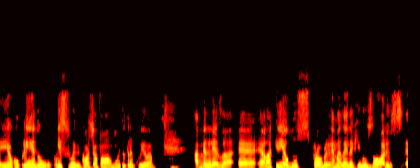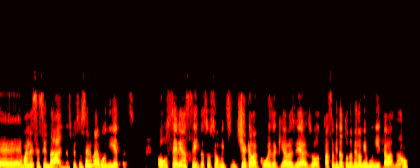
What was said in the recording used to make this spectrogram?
e eu compreendo isso, ele corta de uma forma muito tranquila a beleza, é, ela cria alguns problemas, ainda que ilusórios, é, uma necessidade das pessoas serem mais bonitas, ou serem aceitas socialmente, sentir aquela coisa que elas veem as outras, passa a vida toda vendo alguém bonito, ela não,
